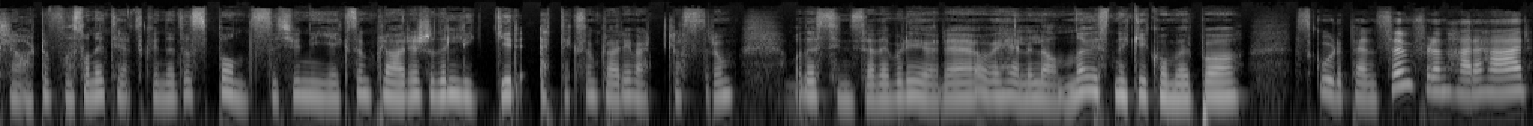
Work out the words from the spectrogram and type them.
klart å få Sanitetskvinnene til å sponse 29 eksemplarer, så det ligger ett eksemplar i hvert klasserom. Og det syns jeg det burde gjøre over hele landet, hvis den ikke kommer på skolepensum. For den her er her.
